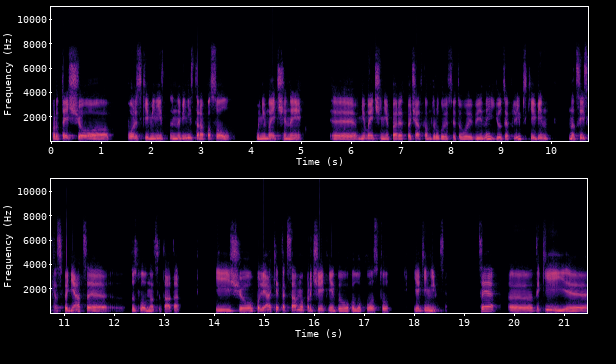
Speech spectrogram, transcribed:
про те, що польський міністр, не міністр, а посол у Німеччині, е, в Німеччині перед початком Другої світової війни Юзеф Ліпський, він нацистська свиня, це дословна цитата, і що поляки так само причетні до Голокосту, як і німці. Це е, такий е,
